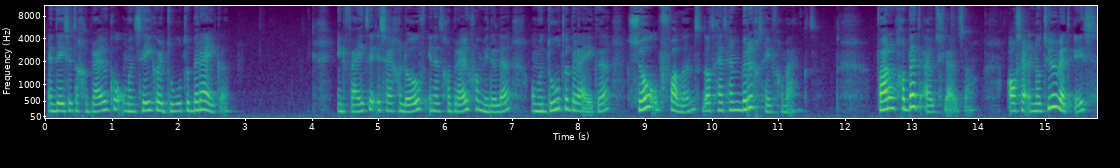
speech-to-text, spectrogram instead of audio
en deze te gebruiken om een zeker doel te bereiken. In feite is zijn geloof in het gebruik van middelen om een doel te bereiken zo opvallend dat het hem berucht heeft gemaakt. Waarom gebed uitsluiten? Als er een natuurwet is,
